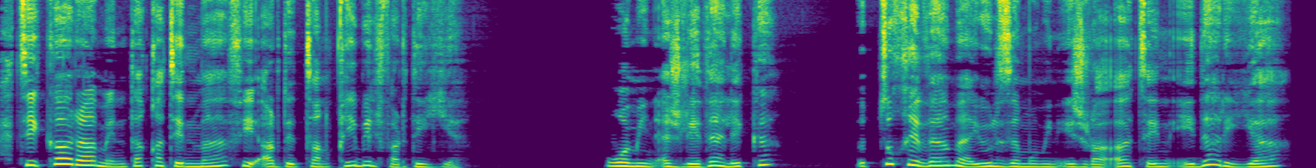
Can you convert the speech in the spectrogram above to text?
احتكار منطقة ما في أرض التنقيب الفردي. ومن أجل ذلك اتخذ ما يلزم من إجراءات إدارية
